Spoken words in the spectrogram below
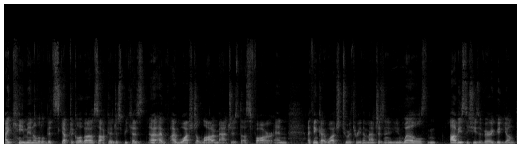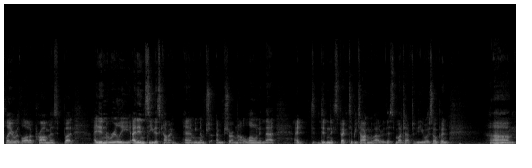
I came in a little bit skeptical about Osaka just because I've I've watched a lot of matches thus far, and I think I watched two or three of the matches in Indian Wells. Obviously, she's a very good young player with a lot of promise, but I didn't really I didn't see this coming, and I mean I'm sure, I'm sure I'm not alone in that. I d- didn't expect to be talking about her this much after the U.S. Open. Um,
